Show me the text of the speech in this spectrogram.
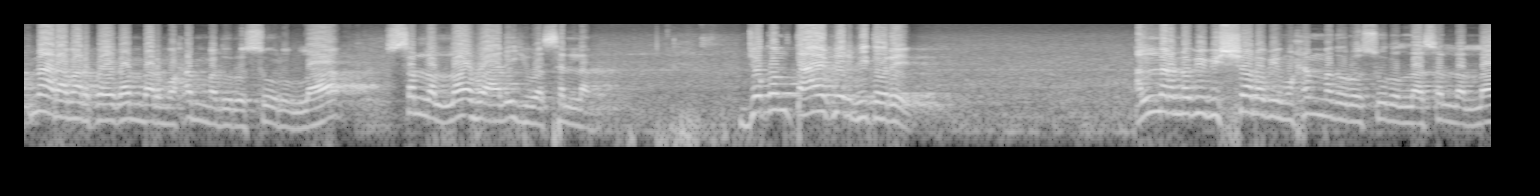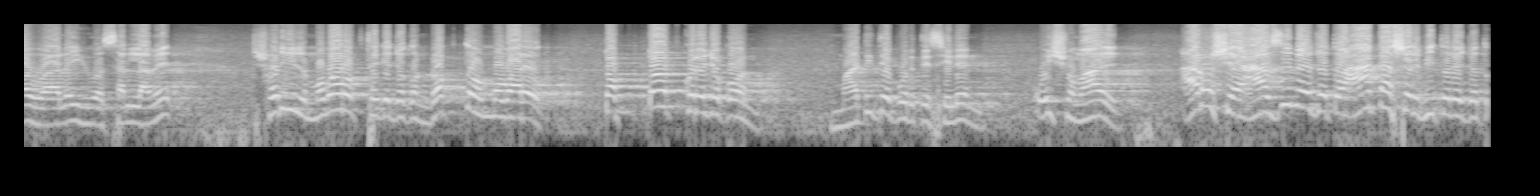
আপনার আমার পয়গম্বর মোহাম্মদুর রসুল্লাহ সাল্লাহ আলহি ওয়াসাল্লাম যখন তায়েফের ভিতরে আল্লাহর নবী, বিশ্ব নবী মোহাম্মদ রসুল্লাহ সাল্লাহ আলহি ওয়াসাল্লামের শরীর মোবারক থেকে যখন রক্ত মোবারক টপ টপ করে যখন মাটিতে পড়তেছিলেন ওই সময় আরও সে আজিমে যত আকাশের ভিতরে যত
